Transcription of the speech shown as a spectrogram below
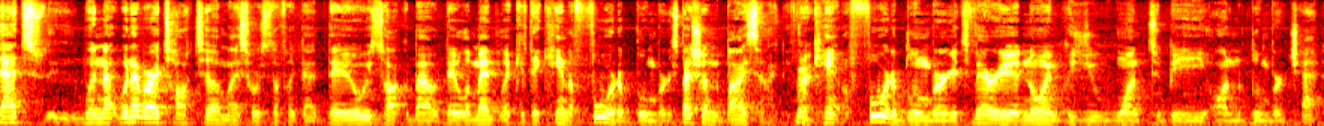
That's when I, whenever I talk to my source stuff like that, they always talk about they lament like if they can't afford a Bloomberg, especially on the buy side. If you can't afford a Bloomberg, it's very annoying because you want to be on the Bloomberg chat.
